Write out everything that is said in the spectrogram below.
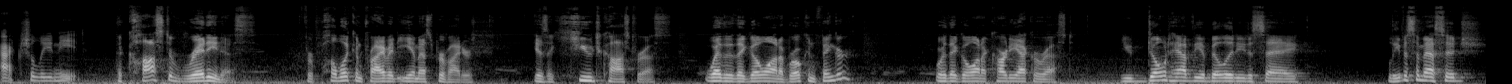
actually need. The cost of readiness for public and private EMS providers is a huge cost for us, whether they go on a broken finger or they go on a cardiac arrest. You don't have the ability to say, leave us a message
